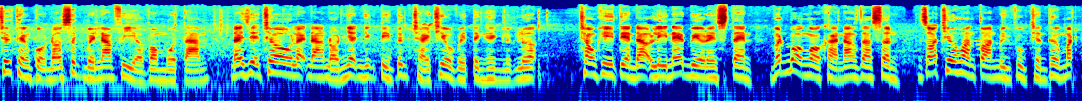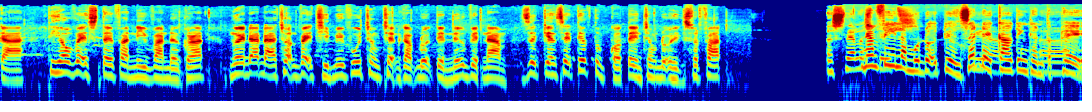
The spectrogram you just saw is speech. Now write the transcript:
Trước thêm cuộc đọ sức với Nam Phi ở vòng 1/8, đại diện châu Âu lại đang đón nhận những tin tức trái chiều về tình hình lực lượng. Trong khi tiền đạo Linette Bierenstein vẫn bỏ ngỏ khả năng ra sân do chưa hoàn toàn bình phục chấn thương mắt cá, thì hậu vệ Stephanie van der Graat, người đã đá trọn vẹn 90 phút trong trận gặp đội tuyển nữ Việt Nam, dự kiến sẽ tiếp tục có tên trong đội hình xuất phát. Nam Phi là một đội tuyển rất đề cao tinh thần tập thể.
